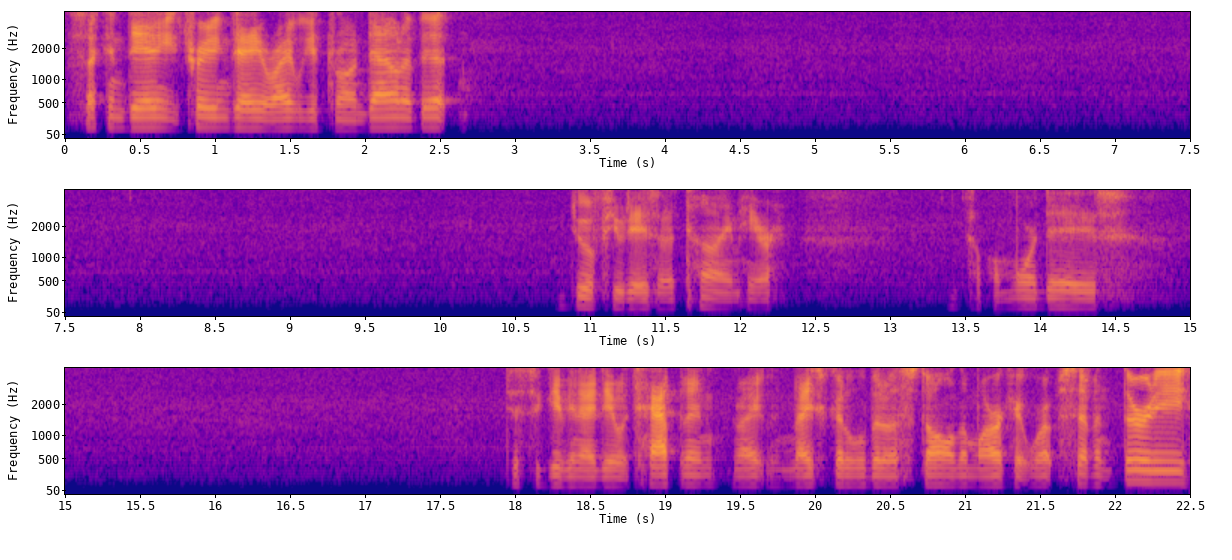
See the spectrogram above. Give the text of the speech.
Second day, trading day, right, we get drawn down a bit. Do a few days at a time here. A couple more days. Just to give you an idea what's happening, right? Nice, got a little bit of a stall in the market. We're up 730.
